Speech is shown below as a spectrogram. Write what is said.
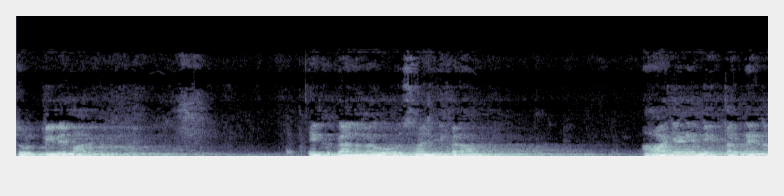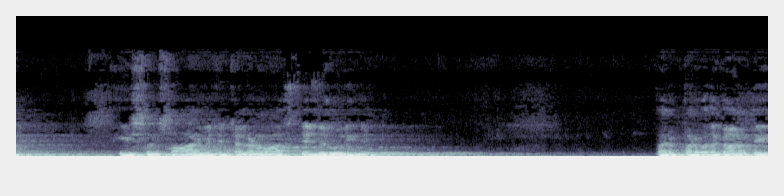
ਸੁਰਤੀ ਦੇ ਮਾਰਗ ਇੱਕ ਗੱਲ ਮੈਂ ਹੋਰ ਸਾਂਝੀ ਕਰਾਂ। ਆ ਜਿਹੜੇ ਨੇਤਰ ਨੇ ਨਾ, ਇਹ ਸੰਸਾਰ ਵਿੱਚ ਚੱਲਣ ਵਾਸਤੇ ਜ਼ਰੂਰੀ ਨੇ। ਪਰ ਪਰਵਤਗਾਰ ਦੇ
